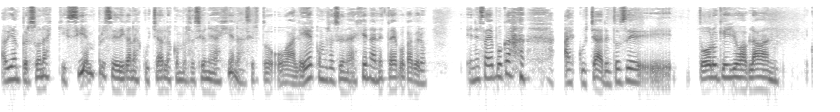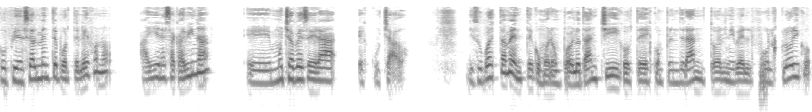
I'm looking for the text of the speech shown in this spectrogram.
habían personas que siempre se dedican a escuchar las conversaciones ajenas, ¿cierto? O a leer conversaciones ajenas en esta época, pero en esa época a escuchar. Entonces, eh, todo lo que ellos hablaban confidencialmente por teléfono, ahí en esa cabina, eh, muchas veces era escuchado. Y supuestamente, como era un pueblo tan chico, ustedes comprenderán todo el nivel folclórico,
